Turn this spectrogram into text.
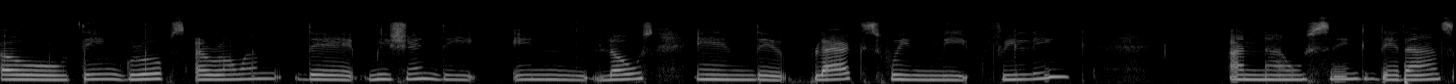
outing groups around the mission the in laws and the flags with me feeling announcing the dance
